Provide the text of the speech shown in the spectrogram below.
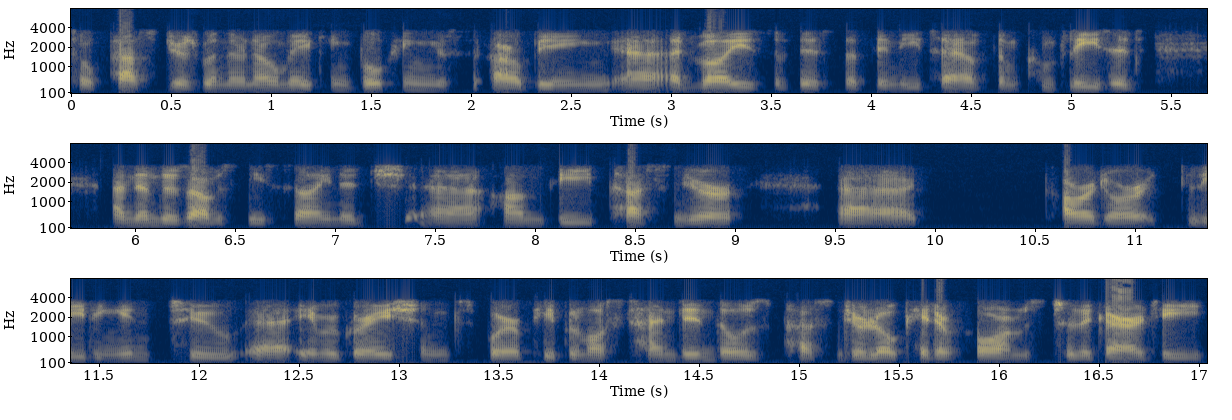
so passengers, when they're now making bookings, are being uh, advised of this, that they need to have them completed. And then there's obviously signage uh, on the passenger uh, corridor leading into uh, immigration where people must hand in those passenger locator forms to the Gardaí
